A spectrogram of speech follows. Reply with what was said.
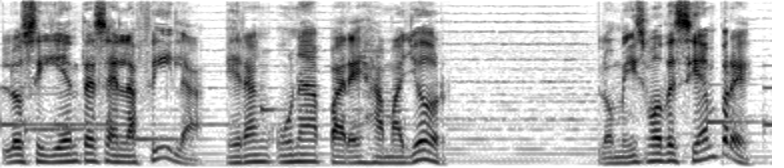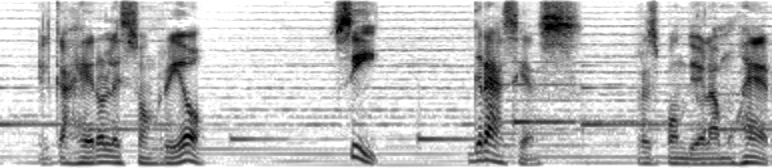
Los siguientes en la fila eran una pareja mayor. Lo mismo de siempre. El cajero les sonrió. Sí, gracias respondió la mujer.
